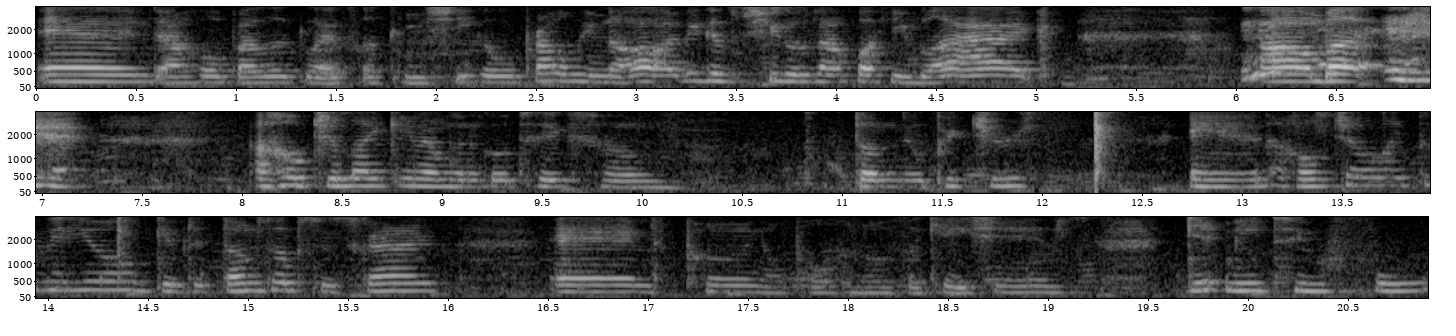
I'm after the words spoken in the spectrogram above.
and I hope I look like fucking Shego. Probably not because Shego's not fucking black. Um, but I hope you like it. I'm gonna go take some thumbnail pictures, and I hope y'all like the video. Give it a thumbs up, subscribe, and put on your post notifications. Get me to full.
